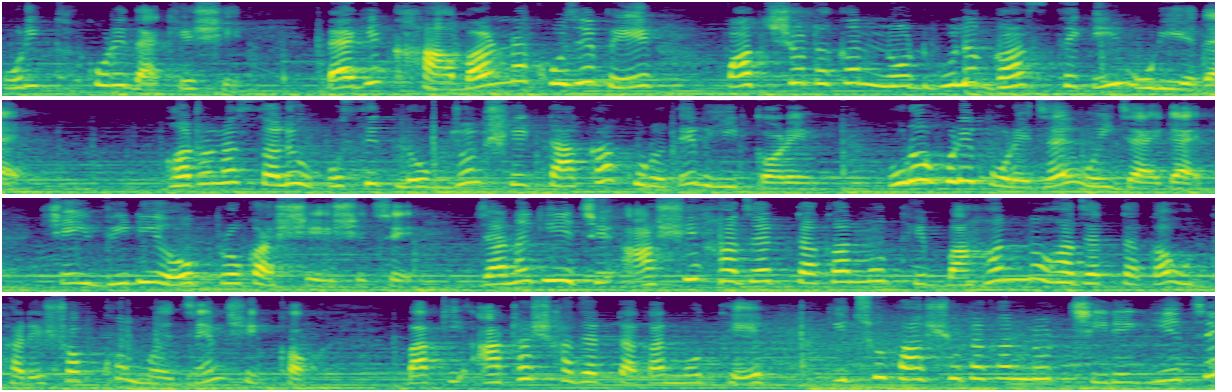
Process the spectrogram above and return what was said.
পরীক্ষা করে দেখে সে। ব্যাগে খাবার না খুঁজে পেয়ে পাঁচশো টাকার নোটগুলো গাছ থেকেই উড়িয়ে দেয়। ঘটনাস্থলে উপস্থিত লোকজন সেই টাকা কুড়োতে ভিড় করেন হুড়োহুড়ি পড়ে যায় ওই জায়গায়। সেই ভিডিও প্রকাশ্যে এসেছে। জানা গিয়েছে, আশি হাজার টাকার মধ্যে বাহান্ন হাজার টাকা উদ্ধারে সক্ষম হয়েছেন শিক্ষক। বাকি আঠাশ হাজার টাকার মধ্যে কিছু পাঁচশো টাকার নোট ছিঁড়ে গিয়েছে,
